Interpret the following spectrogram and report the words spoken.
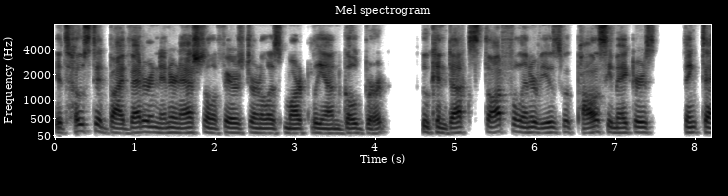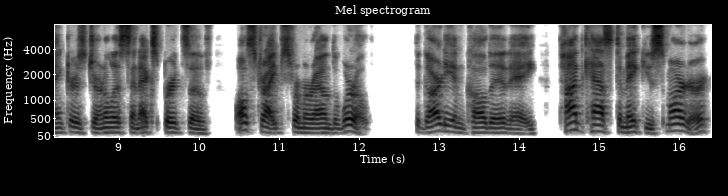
It's hosted by veteran international affairs journalist Mark Leon Goldberg, who conducts thoughtful interviews with policymakers, think tankers, journalists, and experts of all stripes from around the world. The Guardian called it a podcast to make you smarter.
